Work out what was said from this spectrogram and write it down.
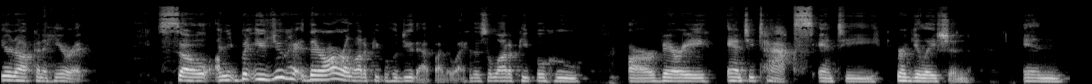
you're not going to hear it. So, but you do, there are a lot of people who do that, by the way. There's a lot of people who are very anti tax, anti regulation in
